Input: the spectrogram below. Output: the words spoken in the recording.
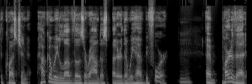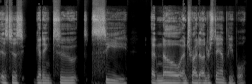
the question, how can we love those around us better than we have before? Mm. And part of that is just getting to see and know and try to understand people.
